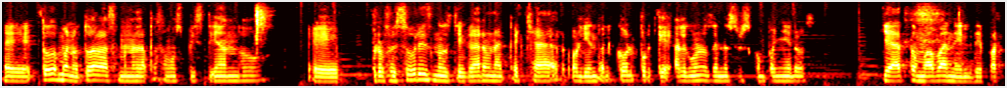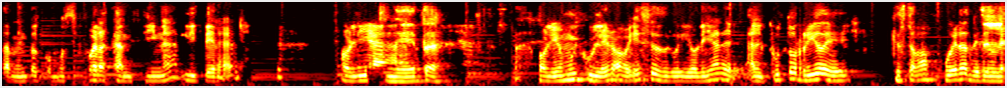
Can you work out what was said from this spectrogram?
Eh, todo, bueno, toda la semana la pasamos pisteando. Eh, profesores nos llegaron a cachar oliendo alcohol porque algunos de nuestros compañeros ya tomaban el departamento como si fuera cantina, literal. Olía. Neta. Olía muy culero a veces, güey. Olía al, puto río de que estaba fuera de ser,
